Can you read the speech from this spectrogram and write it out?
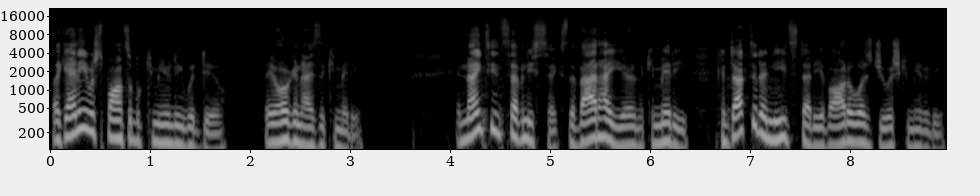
like any responsible community would do, they organized the committee. In 1976, the Vaad Ha'ir and the committee conducted a needs study of Ottawa's Jewish community.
